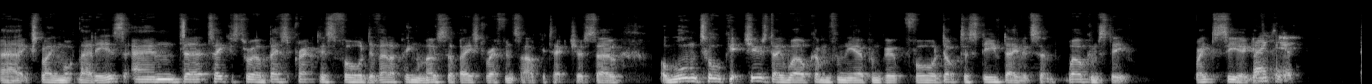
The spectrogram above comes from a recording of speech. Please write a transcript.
uh, explain what that is, and uh, take us through a best practice for developing MOSA-based reference architecture. So a warm Toolkit Tuesday welcome from the Open Group for Dr. Steve Davidson. Welcome, Steve. Great to see you again. Thank you.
